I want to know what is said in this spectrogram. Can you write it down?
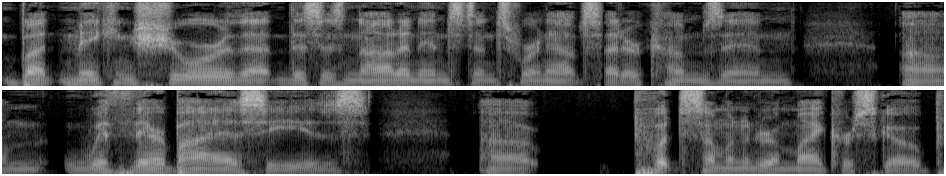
but making sure that this is not an instance where an outsider comes in um, with their biases, uh, puts someone under a microscope,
